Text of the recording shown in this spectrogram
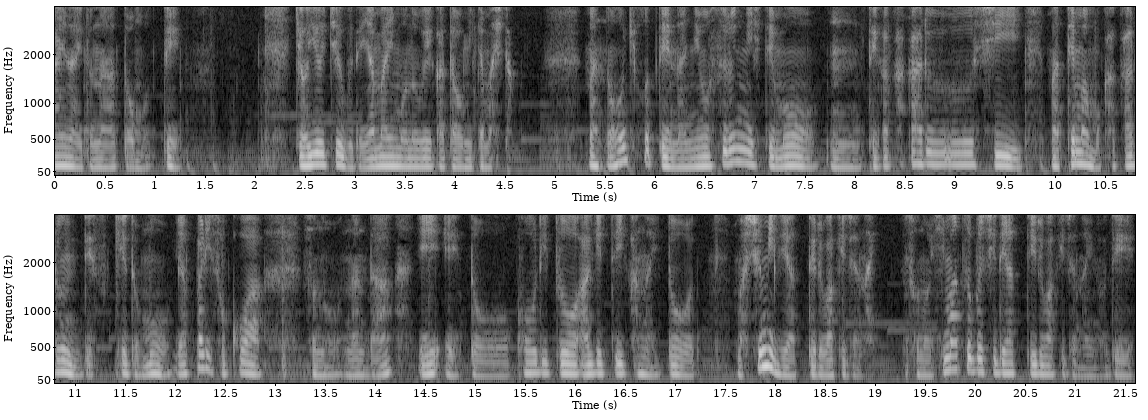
えないとなと思って、今日 YouTube で山芋の植え方を見てました。まあ、農業って何をするにしても、うん、手がかかるし、まあ、手間もかかるんですけども、やっぱりそこは、その、なんだ、え、えっ、と、効率を上げていかないと、まあ、趣味でやってるわけじゃない。その、暇つぶしでやっているわけじゃないので、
